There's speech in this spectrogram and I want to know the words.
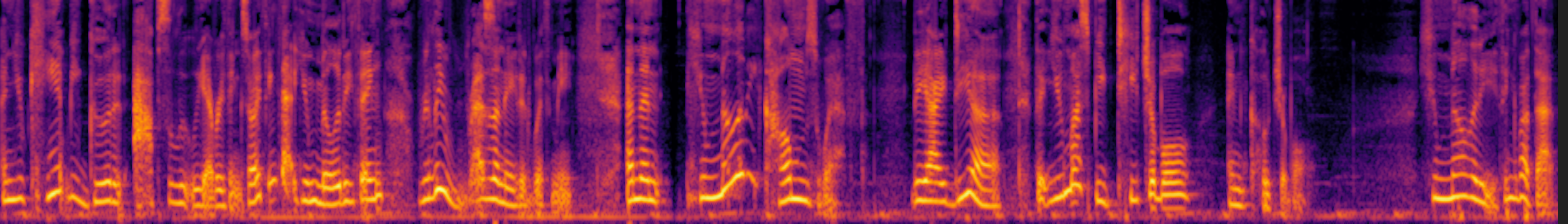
And you can't be good at absolutely everything. So I think that humility thing really resonated with me. And then humility comes with the idea that you must be teachable and coachable. Humility, think about that.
